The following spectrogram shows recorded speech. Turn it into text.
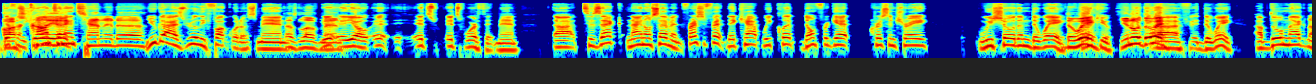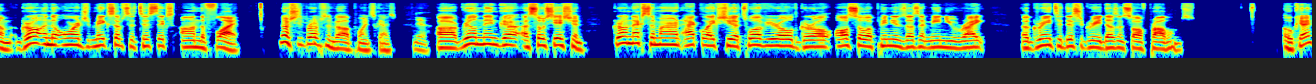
Different Australia, continents. Canada. You guys really fuck with us, man. That's love, man. Yo, it, it's it's worth it, man. Uh Tizek 907, Fresh and Fit, they cap, we clip. Don't forget Chris and Trey. We show them the way. The way. Thank you. You know the way. Uh, the way. Abdul Magnum, girl in the orange makes up statistics on the fly. No, she's brought up some valid points, guys. Yeah. Uh, Real Ninja Association, girl next to Myron act like she a 12 year old girl. Also, opinions doesn't mean you right. Agreeing to disagree doesn't solve problems. Okay.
